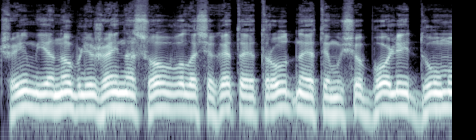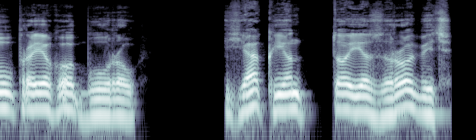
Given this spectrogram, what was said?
чым яно бліжэй насоўвалася гэтае труднае тым усё болей думаў пра яго бураў. Як ён тое зробіць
